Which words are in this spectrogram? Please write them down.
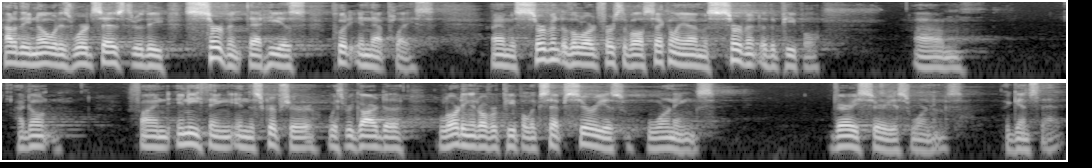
How do they know what his word says? Through the servant that he has put in that place. I am a servant of the Lord, first of all. Secondly, I am a servant of the people. Um, I don't find anything in the scripture with regard to lording it over people except serious warnings, very serious warnings against that.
